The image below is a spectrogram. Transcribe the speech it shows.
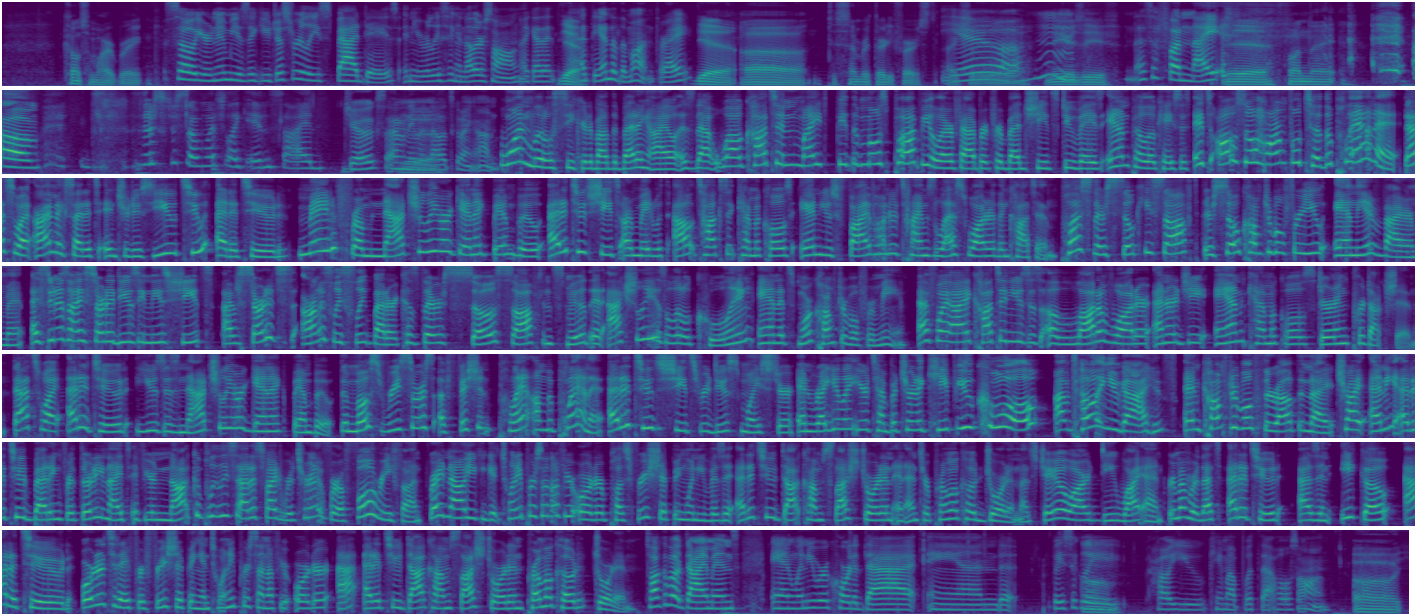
comes from heartbreak. So your new music, you just released "Bad Days," and you're releasing another song like at Yeah. at the end of the month, right? Yeah, uh, December thirty first. Yeah. yeah. Hmm. New Year's Eve. That's a fun night. Yeah, fun night. um there's just so much like inside jokes. I don't even know what's going on. One little secret about the bedding aisle is that while cotton might be the most popular fabric for bed sheets duvets and pillowcases it's also harmful to the planet. That's why i'm excited to introduce you to Ettitude. made from naturally organic bamboo Ettitude sheets are made without toxic chemicals and use 500 times less water than cotton. Plus they're silky soft they're so comfortable for you and the environment. As soon as i started using these sheets i've started to honestly sleep better because they're so soft and smooth. It actually is a little cooling and it's more comfortable for me. Fyi cotton uses a lot of water energy and chemicals during production. That's why Ettitude uses naturally organic bamboo the most resource efficient plant on the planet. Ettitude's sheets reduce moisture and regulate your temperature to keep you cool I'm telling you guys. And comfortable throughout the night. Try any Ettitude bedding for 30 nights. If you're not completely satisfied, return it for a full refund. Right now, you can get 20% off your order plus free shipping when you visit ettitude.com slash Jordyn and enter promo code Jordyn. That's J-O-R-D-Y-N. Remember, that's Ettitude as an eco attitude. Order today for free shipping and 20% off your order at ettitude.com slash Jordyn. Promo code Jordyn. Talk about diamonds and when you recorded that and basically Um, how you came up with that whole song. Uh,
